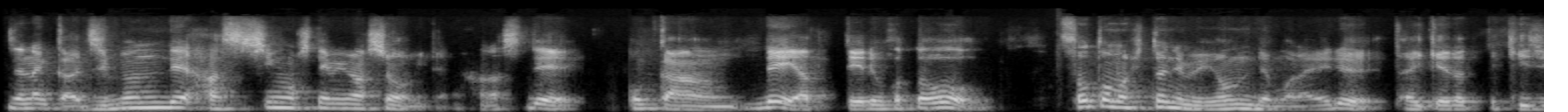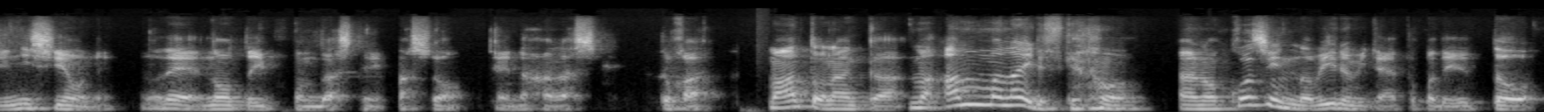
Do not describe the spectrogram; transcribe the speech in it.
じゃあなんか自分で発信をしてみましょうみたいな話で、 hokan でやっていることを外の人にも読んでもらえる体系だった記事にしようね。ので、ノート1本出してみましょうみたいな話とか、まあ、あとなんか、まあ、あんまないですけど、あの、個人の will みたいなところで言うと、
